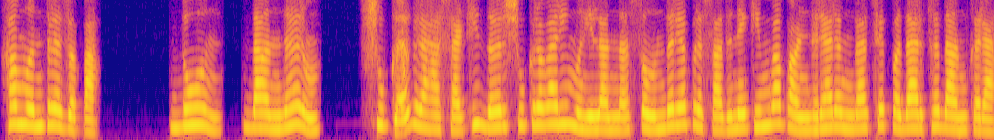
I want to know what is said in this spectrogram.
हा मंत्र जपा. दोन दानधर्म. शुक्र ग्रहासाठी दर शुक्रवारी महिलांना सौंदर्य प्रसाधने किंवा पांढऱ्या रंगाचे पदार्थ दान करा.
